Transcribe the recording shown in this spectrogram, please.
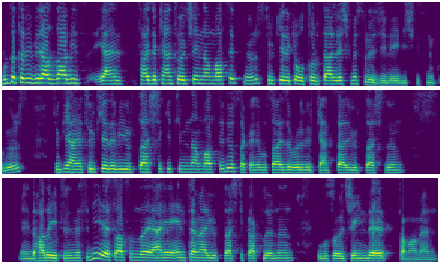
burada tabii biraz daha biz yani sadece kent ölçeğinden bahsetmiyoruz. Türkiye'deki otoriterleşme süreciyle ilişkisini kuruyoruz. Çünkü yani Türkiye'de bir yurttaşlık itiminden bahsediyorsak hani bu sadece böyle bir kentsel yurttaşlığın e, daha da yitirilmesi değil esasında yani en temel yurttaşlık haklarının ulus ölçeğinde tamamen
